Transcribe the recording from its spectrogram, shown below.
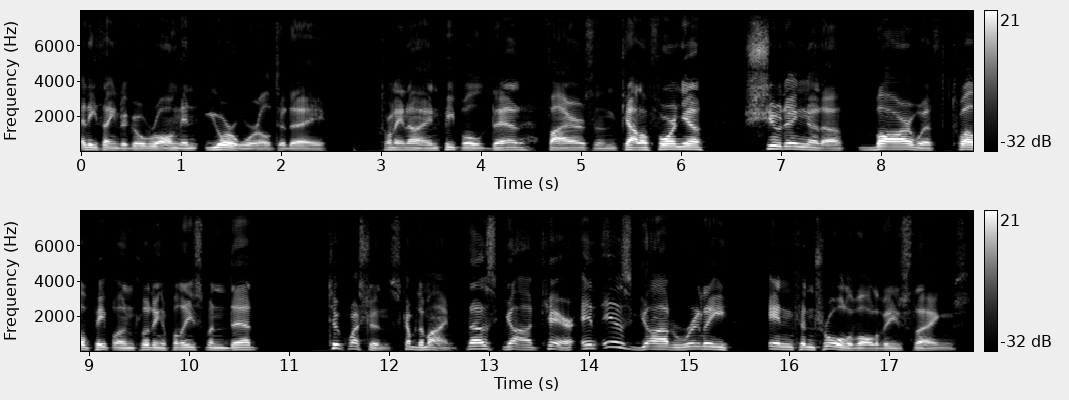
anything to go wrong in your world today. 29 people dead, fires in California, shooting at a bar with 12 people, including a policeman, dead. Two questions come to mind. Does God care? And is God really in control of all of these things?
